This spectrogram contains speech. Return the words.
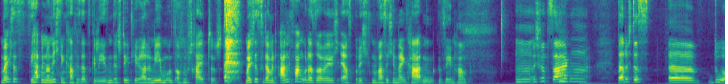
Möchtest, sie hat mir noch nicht den Kaffeesatz gelesen, der steht hier gerade neben uns auf dem Schreibtisch. Möchtest du damit anfangen oder soll ich erst berichten, was ich in deinen Karten gesehen habe? Mm, ich würde sagen, dadurch, dass äh, du,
